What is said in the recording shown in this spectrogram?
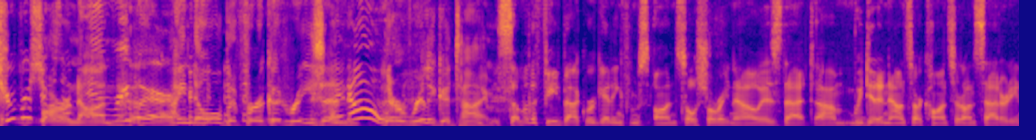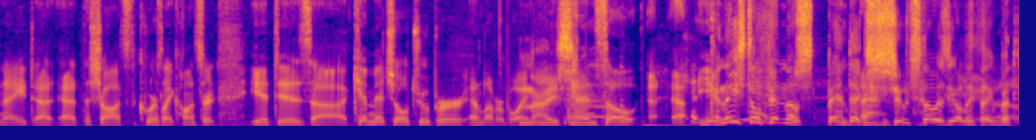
Trooper shows bar up none. everywhere. I know, but for a good reason. I know. They're a really good time. some of the feedback we're getting from on social right now is that um, we did announce our concert on Saturday night at, at the Shots, the Coors Light concert. It is uh, Kim Mitchell, Trooper, and Loverboy. Nice. And so, uh, uh, you- Can they still fit in those spandex suits, though? Is the only thing. But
